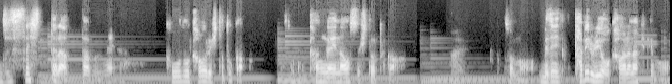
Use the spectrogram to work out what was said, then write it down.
実際知ったら多分ね、行動変わる人とか、その考え直す人とか、はい。その別に食べる量変わらなくても、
